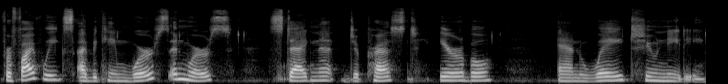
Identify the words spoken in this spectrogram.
For five weeks, I became worse and worse, stagnant, depressed, irritable, and way too needy.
